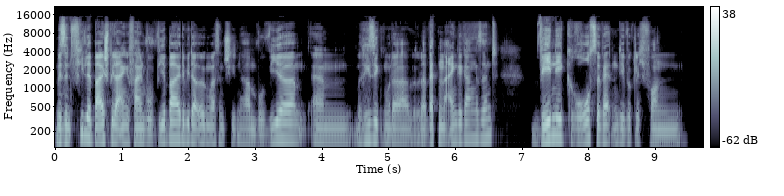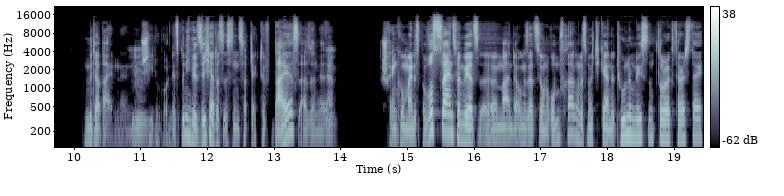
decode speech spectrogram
Mir sind viele Beispiele eingefallen, wo wir beide wieder irgendwas entschieden haben, wo wir ähm, Risiken oder, oder Wetten eingegangen sind. Wenig große Wetten, die wirklich von Mitarbeitenden Mhm. entschieden wurden. Jetzt bin ich mir sicher, das ist ein Subjective Bias, also eine Ja. Beschränkung meines Bewusstseins, wenn wir jetzt äh, mal in der Organisation rumfragen, und das möchte ich gerne tun im nächsten Thorax Thursday.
